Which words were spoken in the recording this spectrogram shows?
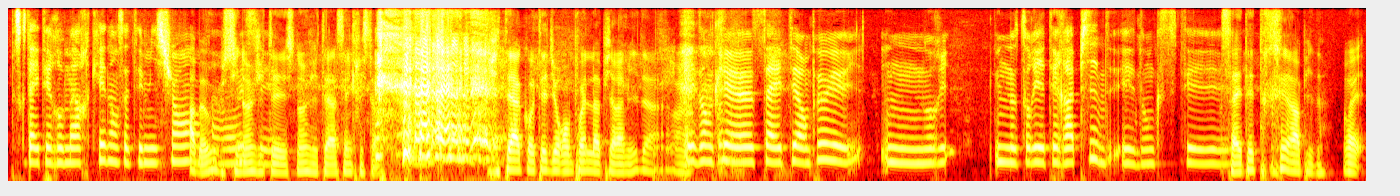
Parce que tu as été remarqué dans cette émission? Ah bah oui, sinon j'étais sinon j'étais à Saint-Christophe. j'étais à côté du rond-point de la pyramide. voilà. Et donc, euh, ça a été un peu une, une notoriété rapide. Et donc, c'était. Ça a été très rapide. Ouais.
